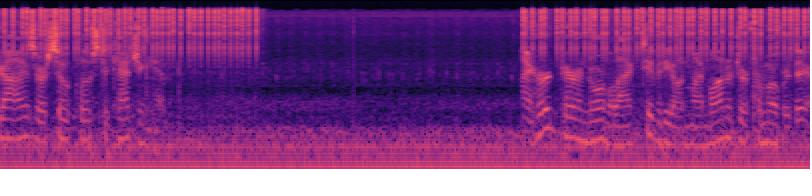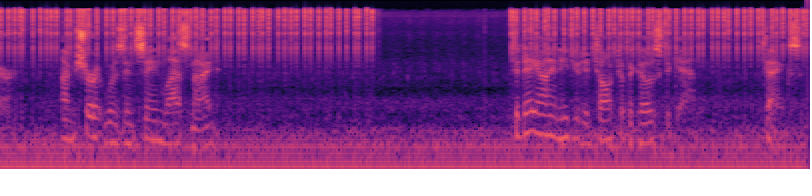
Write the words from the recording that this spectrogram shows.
Guys are so close to catching him. I heard paranormal activity on my monitor from over there. I'm sure it was insane last night. Today I need you to talk to the ghost again. Thanks.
